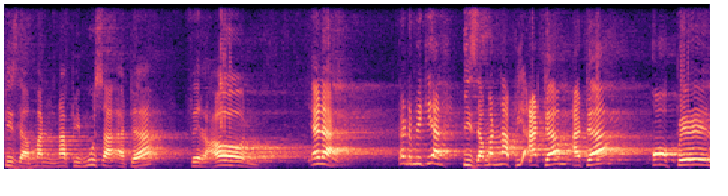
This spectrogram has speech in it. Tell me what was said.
Di zaman Nabi Musa ada Fir'aun. Ya nah, dan demikian di zaman Nabi Adam ada Kobil.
